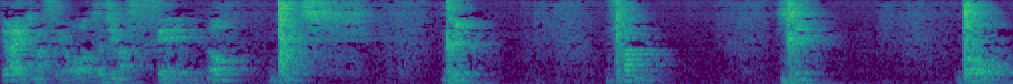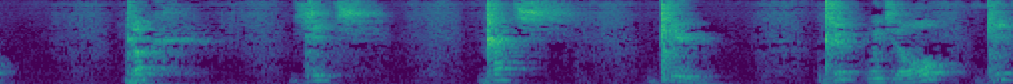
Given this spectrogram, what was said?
う。では、いきますよ。閉じます。せーの。1、2、3、4、5、6、7、8、9、10。もう一度。1、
